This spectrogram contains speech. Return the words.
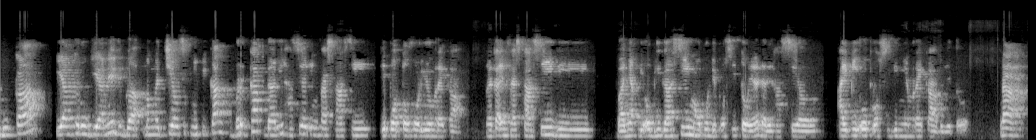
buka yang kerugiannya juga mengecil signifikan berkat dari hasil investasi di portofolio mereka. Mereka investasi di banyak di obligasi maupun deposito ya dari hasil IPO proceedingnya mereka begitu. Nah,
